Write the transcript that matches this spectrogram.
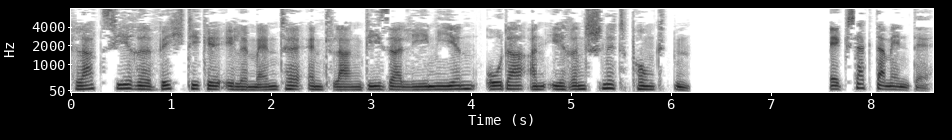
Platziere wichtige Elemente entlang dieser Linien oder an ihren Schnittpunkten. Exactamente.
